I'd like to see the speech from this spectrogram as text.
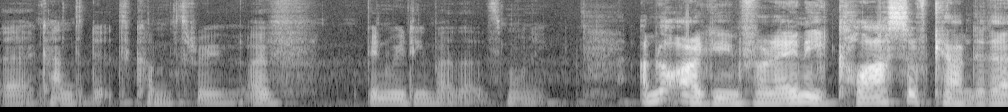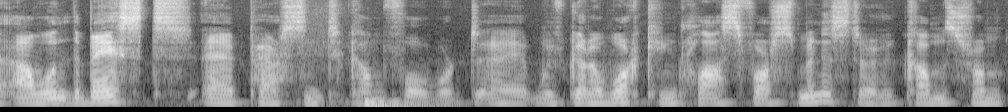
uh, candidate to come through? I've been reading about that this morning. I'm not arguing for any class of candidate. I want the best uh, person to come forward. Uh, we've got a working class First Minister who comes from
